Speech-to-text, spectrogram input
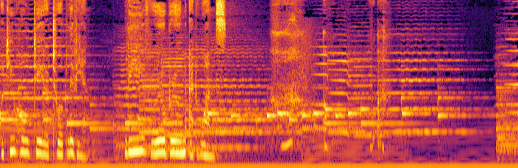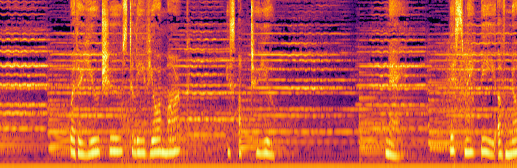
what you hold dear to oblivion, leave Rubroom at once. Whether you choose to leave your mark is up to you. Nay, this may be of no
